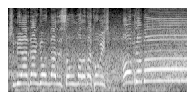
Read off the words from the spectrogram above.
Şimdi yerden gönderdi savunma Radakovic. Amrabat!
